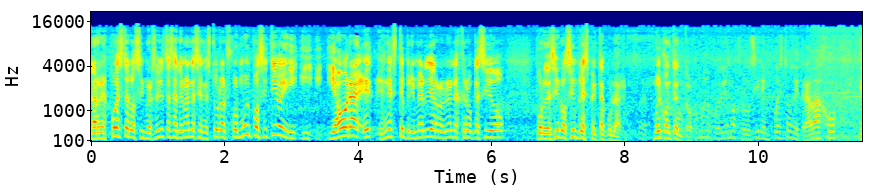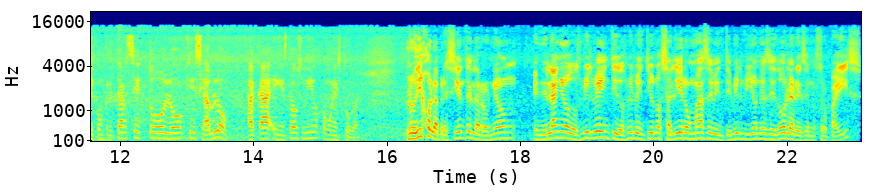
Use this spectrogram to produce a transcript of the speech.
La respuesta de los inversionistas alemanes en Stuttgart fue muy positiva y, y ahora eh, en este primer día de reuniones creo que ha sido, por decirlo simple, espectacular. Muy contento. ¿Cómo lo podríamos traducir en puestos de trabajo de concretarse todo lo que se habló acá en Estados Unidos como en Stuttgart? Lo dijo la presidenta en la reunión, en el año 2020 y 2021 salieron más de 20 mil millones de dólares de nuestro país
